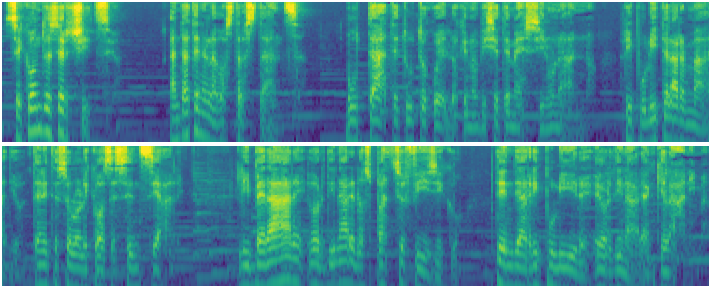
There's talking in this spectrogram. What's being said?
Secondo esercizio. Andate nella vostra stanza Buttate tutto quello che non vi siete messi in un anno. Ripulite l'armadio, tenete solo le cose essenziali. Liberare e ordinare lo spazio fisico tende a ripulire e ordinare anche l'anima.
